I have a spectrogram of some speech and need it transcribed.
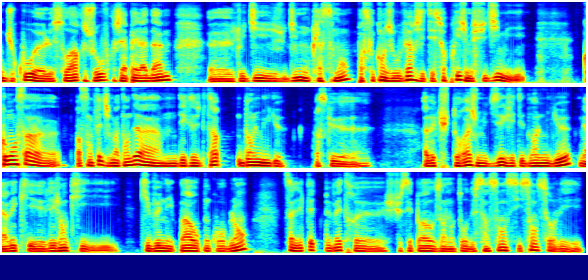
Du coup, euh, le soir, j'ouvre, j'appelle Adam, euh, je lui dis, je lui dis mon classement, parce que quand j'ai ouvert, j'étais surpris, je me suis dit, mais comment ça Parce qu'en fait, je m'attendais à des résultats dans le milieu, parce que euh, avec tutorat, je me disais que j'étais dans le milieu, mais avec les gens qui qui venaient pas au concours blanc, ça allait peut-être me mettre, je sais pas, aux alentours de 500, 600 sur les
